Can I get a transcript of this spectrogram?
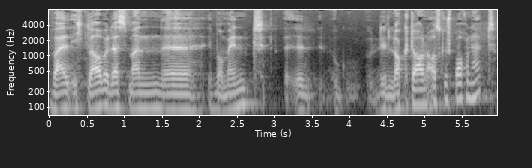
weil ich glaube, dass man äh, im Moment äh, den Lockdown ausgesprochen hat.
